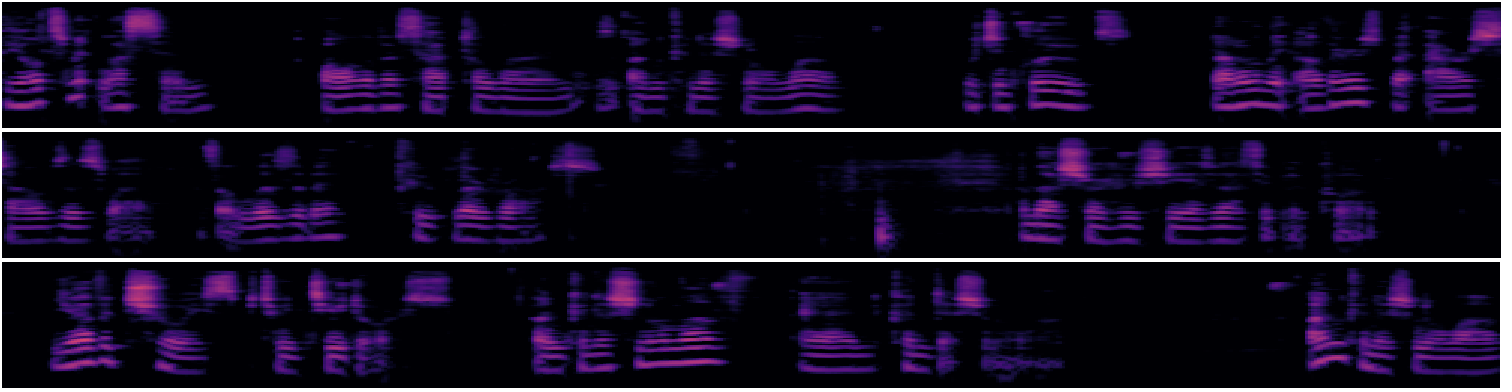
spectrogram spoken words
the ultimate lesson all of us have to learn is unconditional love, which includes not only others but ourselves as well. It's Elizabeth Kubler Ross. I'm not sure who she is, but that's a good quote. You have a choice between two doors unconditional love and conditional love. Unconditional love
